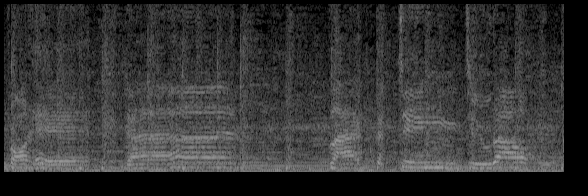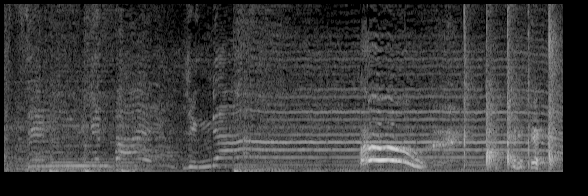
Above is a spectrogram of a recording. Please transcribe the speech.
เพราะเหตุนั้นแปลกแต่จริงที่เราตัดสินกันไปอย่างนั้น Woo!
